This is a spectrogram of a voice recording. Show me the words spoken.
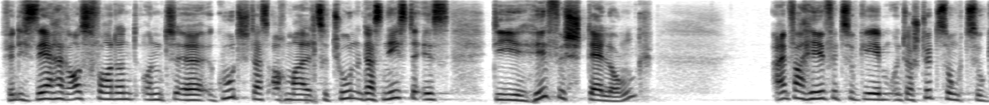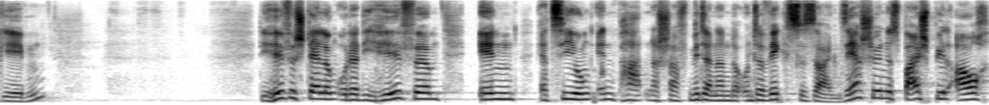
Finde ich sehr herausfordernd und äh, gut, das auch mal zu tun. Und das nächste ist die Hilfestellung, einfach Hilfe zu geben, Unterstützung zu geben die Hilfestellung oder die Hilfe in Erziehung, in Partnerschaft miteinander unterwegs zu sein. Sehr schönes Beispiel auch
